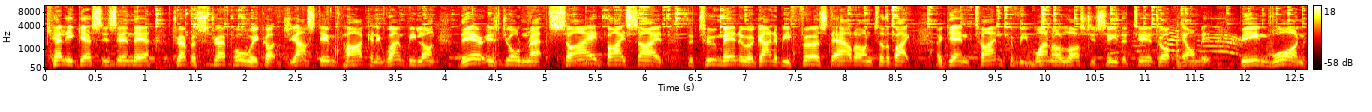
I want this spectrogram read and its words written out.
Kelly Guest is in there, Trevor Streppel, we've got Justin Park, and it won't be long. There is Jordan Rapp side by side, the two men who are going to be first out onto the bike. Again, time can be won or lost. You see the teardrop helmet being worn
